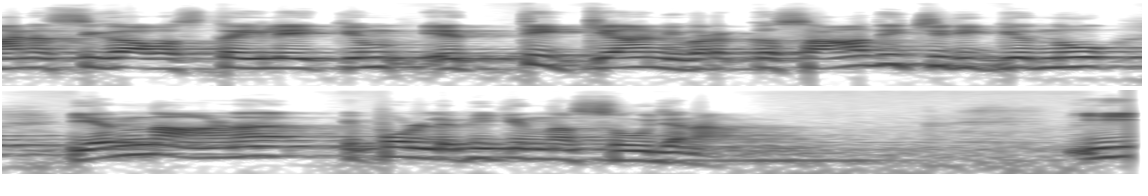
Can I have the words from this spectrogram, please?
മാനസികാവസ്ഥയിലേക്കും എത്തിക്കാൻ ഇവർക്ക് സാധിച്ചിരിക്കുന്നു എന്നാണ് ഇപ്പോൾ ലഭിക്കുന്ന സൂചന. ഈ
